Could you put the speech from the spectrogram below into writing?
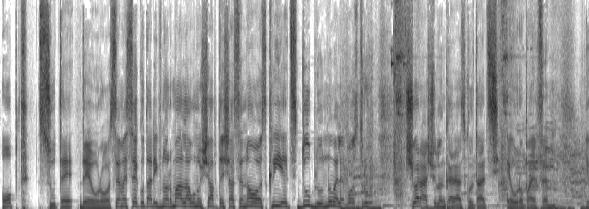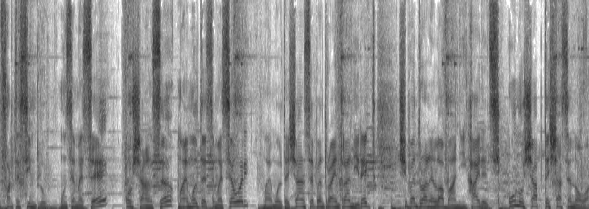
800 de euro. SMS cu tarif normal la 1769, scrieți dublu numele vostru și orașul în care ascultați Europa FM. E foarte simplu. Un SMS, o șansă, mai multe SMS-uri, mai multe șanse pentru a intra în direct și pentru a ne lua banii. Haideți, 1769.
